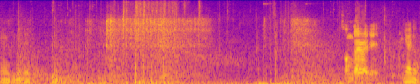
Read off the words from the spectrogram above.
And grenade there. There's one guy right there. Yeah, I know.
